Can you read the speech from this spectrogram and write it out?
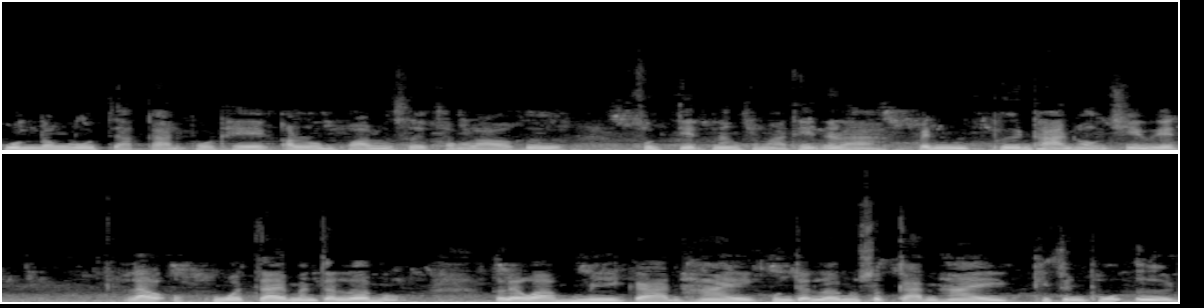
คุณต้องรู้จักการโปรเทคอารมณ์ความรู้สึกของเราก็คือฝึกจิตนั่งสมาธินั่นแหละเป็นพื้นฐานของชีวิต แล้วหัวใจมันจะเริ่มเขาเรียกว่ามีการให้คุณจะเริ่มรู้สึกการให้คิดถึงผู้อื่น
